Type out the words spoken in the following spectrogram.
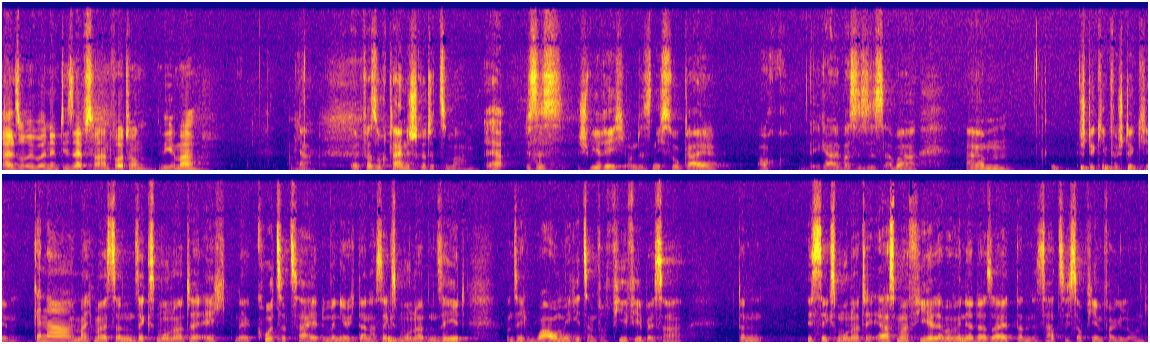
also übernimmt die Selbstverantwortung, wie immer. Ja. Und versucht kleine Schritte zu machen. Ja. Es ist schwierig und es ist nicht so geil, auch egal was es ist, aber ähm, Stückchen für Stückchen. Genau. Und manchmal ist dann sechs Monate echt eine kurze Zeit. Und wenn ihr euch dann nach sechs Monaten seht und seht, wow, mir geht es einfach viel, viel besser, dann ist sechs Monate erstmal viel, aber wenn ihr da seid, dann hat es sich auf jeden Fall gelohnt.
